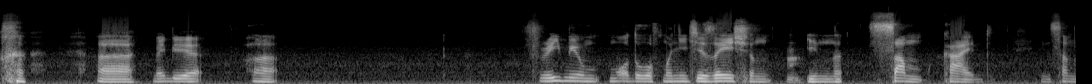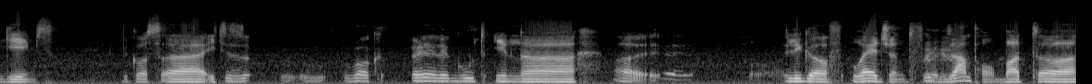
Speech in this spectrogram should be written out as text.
uh, maybe a uh, freemium model of monetization in some kind in some games because uh, it is work really good in uh, uh, League of Legend, for example, but uh,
